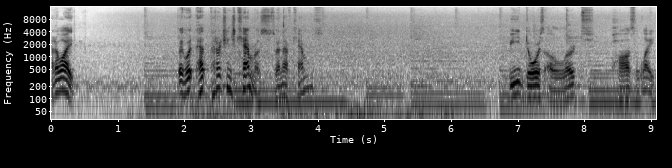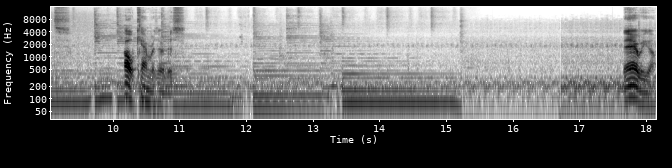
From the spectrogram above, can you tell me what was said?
How do I... Wait, what? How, how do I change cameras? Do I not have cameras? B doors alert, pause lights. Oh, cameras, there it is. There we go.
